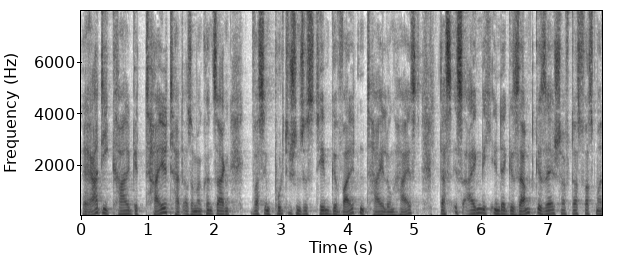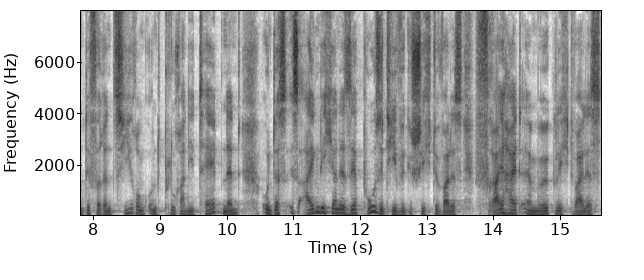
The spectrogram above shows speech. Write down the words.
radikal geteilt hat. Also man könnte sagen, was im politischen System Gewaltenteilung heißt, das ist eigentlich in der Gesamtgesellschaft das, was man Differenzierung und Pluralität nennt. Und das ist eigentlich ja eine sehr positive Geschichte, weil es Freiheit ermöglicht, weil es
